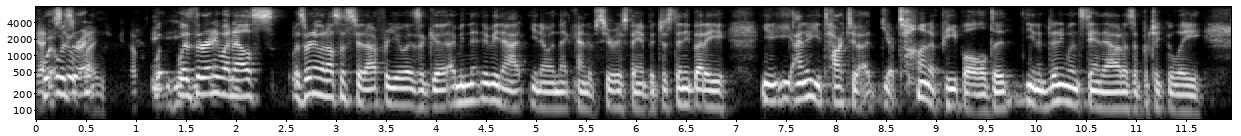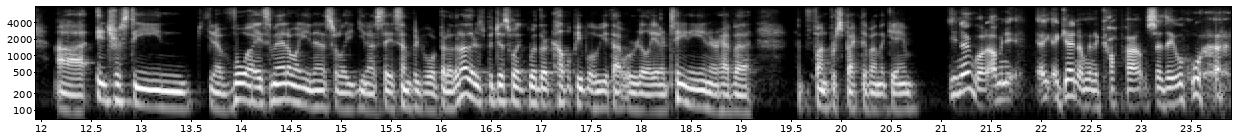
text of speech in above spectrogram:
yeah was there any, was there anyone else? Was there anyone else that stood out for you as a good? I mean, maybe not, you know, in that kind of serious vein, but just anybody. You, I know you talked to a you know, ton of people. Did you know? Did anyone stand out as a particularly uh, interesting, you know, voice? I mean, I don't want you to necessarily, you know, say some people were better than others, but just like were there a couple people who you thought were really entertaining or have a, a fun perspective on the game? You know what? I mean, again, I'm going to cop out and say they all were,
